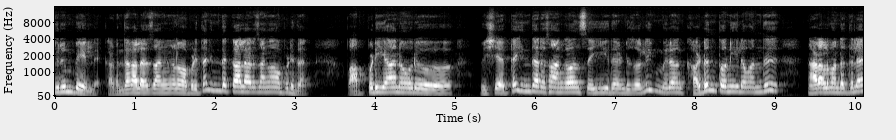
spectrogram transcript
விரும்பே இல்லை. கடந்த கால அரசாங்கங்களும் அப்படித்தான் இந்த கால அரசாங்கம் அப்படித்தான். அப்போ அப்படியான ஒரு விஷயத்தை இந்த அரசாங்கம் செய்யுதுன்னு சொல்லி மிக கடும் தொனியில் வந்து நாடாளுமன்றத்தில்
